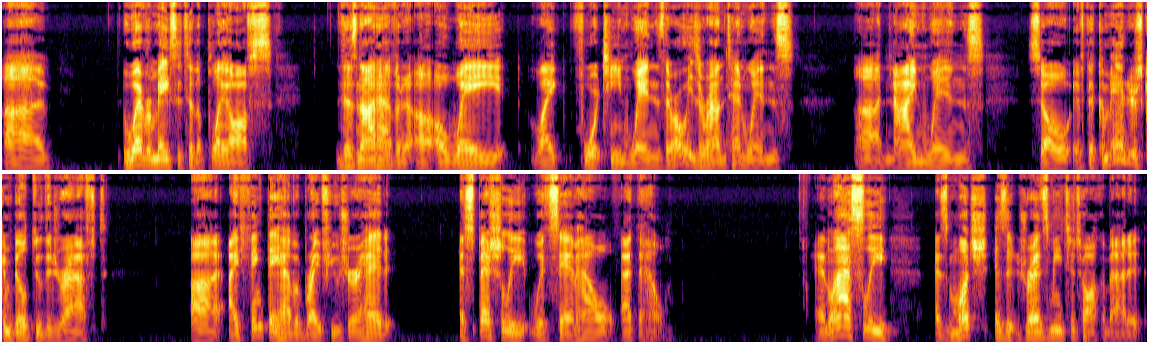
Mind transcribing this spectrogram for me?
Uh, whoever makes it to the playoffs does not have an, a, a way like 14 wins. They're always around 10 wins uh, nine wins. So if the Commanders can build through the draft, uh, I think they have a bright future ahead, especially with Sam Howell at the helm. And lastly, as much as it dreads me to talk about it,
